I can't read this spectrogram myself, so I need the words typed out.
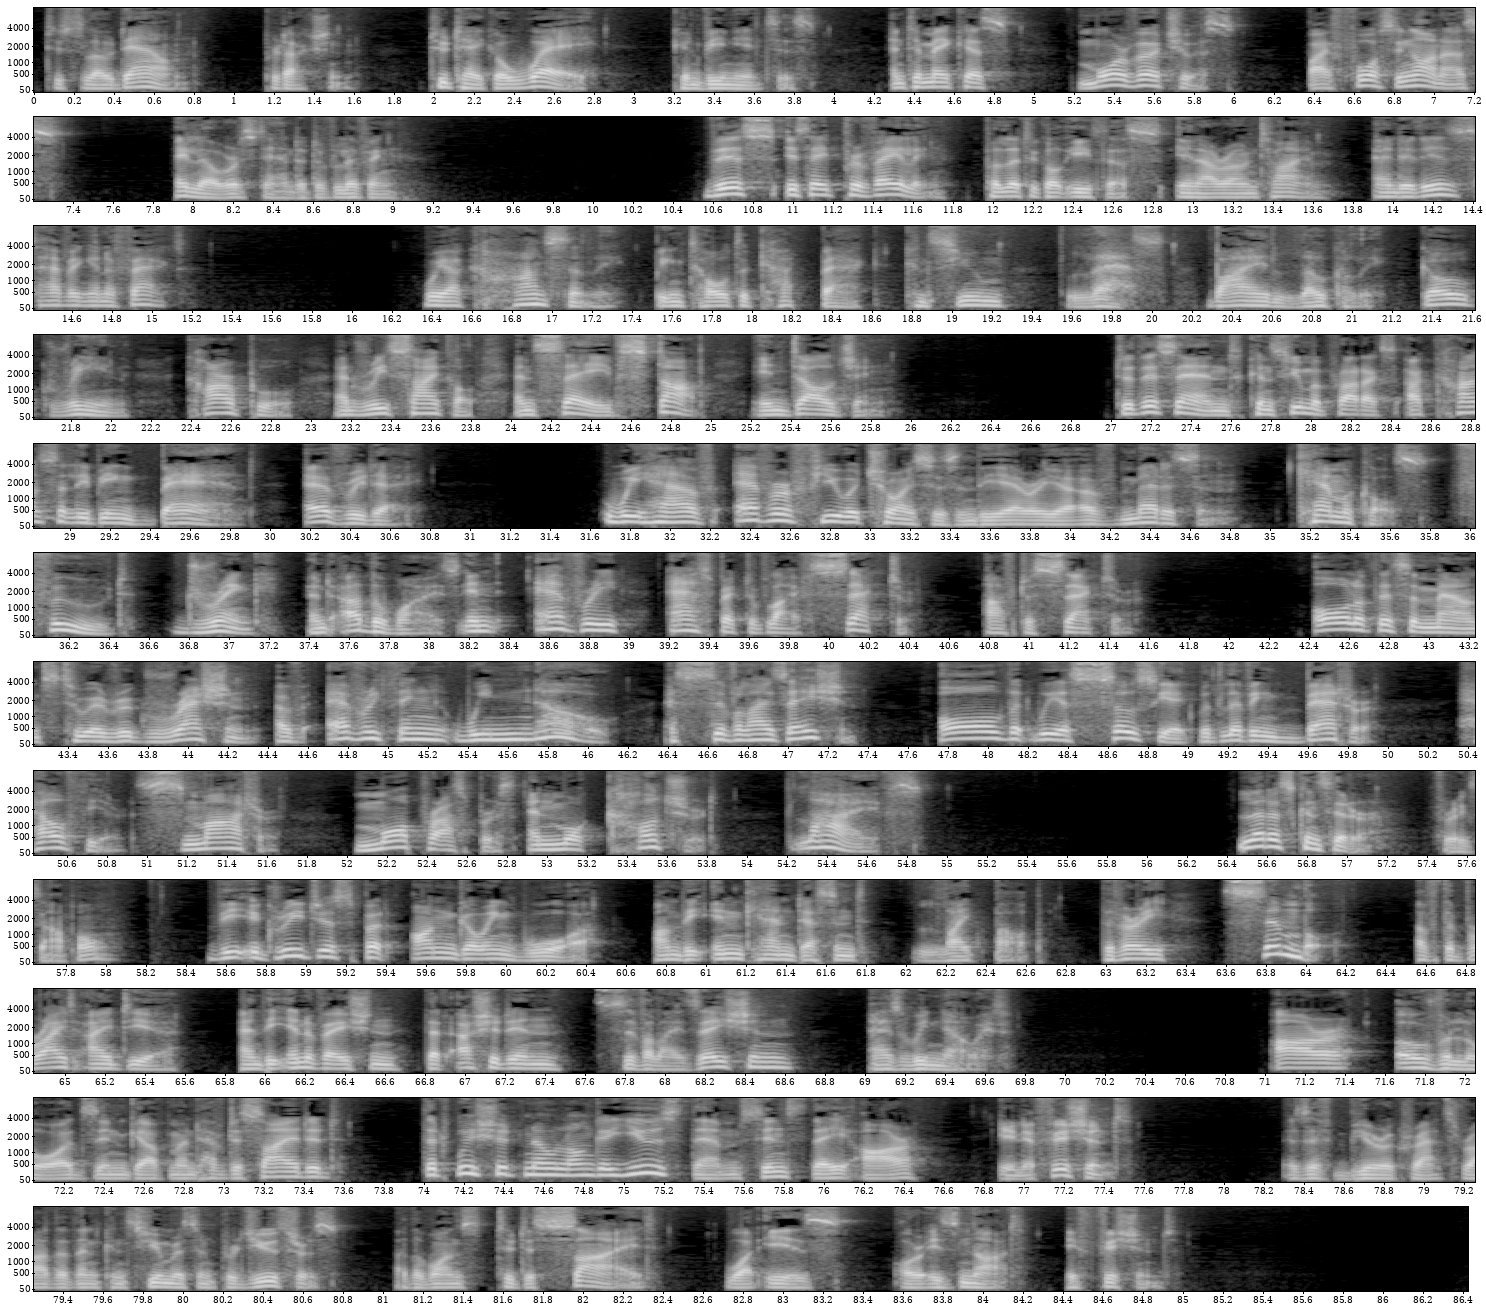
to slow down production, to take away conveniences, and to make us more virtuous by forcing on us a lower standard of living. This is a prevailing political ethos in our own time, and it is having an effect. We are constantly being told to cut back, consume less, buy locally, go green, carpool and recycle and save, stop indulging. To this end, consumer products are constantly being banned every day. We have ever fewer choices in the area of medicine, chemicals, food, drink, and otherwise, in every aspect of life, sector after sector. All of this amounts to a regression of everything we know as civilization, all that we associate with living better, healthier, smarter, more prosperous, and more cultured lives. Let us consider, for example, the egregious but ongoing war on the incandescent light bulb, the very symbol of the bright idea and the innovation that ushered in civilization as we know it. Our overlords in government have decided that we should no longer use them since they are inefficient, as if bureaucrats rather than consumers and producers are the ones to decide what is or is not efficient.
